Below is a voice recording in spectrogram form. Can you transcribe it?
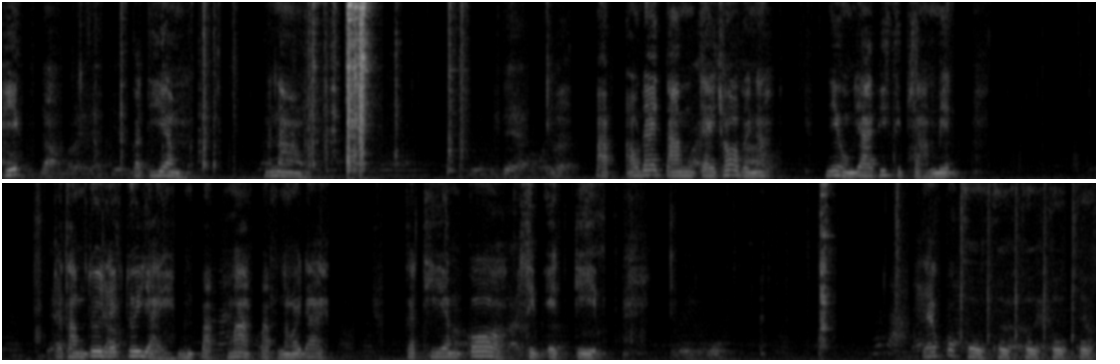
พริก กระเทียม มะนาว ปรับเอาได้ตามใจชอบเลยนะ นี่ของยายพริกสิบสามเม็ด จะทำถ้วยเล็กถ้วยใหญ่ มันปรับมากปรับน้อยได้ กระเทียมก็สิบเอ็ดกีบ แล้วก็โขกโขกโขกโขกโขก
